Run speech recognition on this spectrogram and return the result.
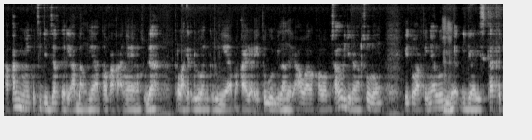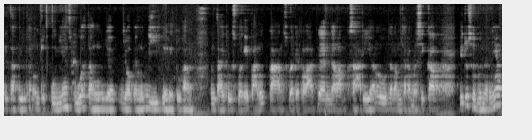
akan mengikuti jejak dari abangnya atau kakaknya yang sudah terlahir duluan ke dunia makanya dari itu gue bilang dari awal kalau misalnya lu jadi anak sulung itu artinya lu Hmm. digariskan dan ditakdirkan untuk punya sebuah tanggung jawab, jawab yang lebih dari Tuhan entah itu lu sebagai panutan sebagai teladan dalam keseharian lu dalam cara bersikap itu sebenarnya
